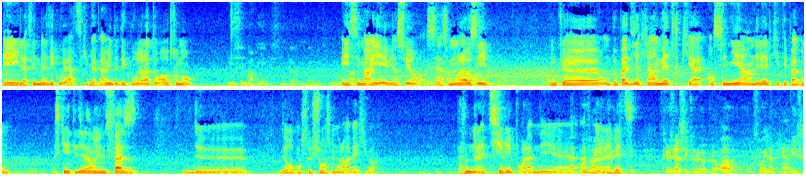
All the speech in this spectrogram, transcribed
Et il a fait une belle découverte, ce qui lui a permis de découvrir la Torah autrement. Il s'est marié. Et il s'est marié, bien sûr, c'est à ce moment-là aussi. Donc euh, on ne peut pas dire qu'il y a un maître qui a enseigné à un élève qui n'était pas bon. Parce qu'il était déjà dans une phase de, de reconstruction à ce moment-là, Rabbi Akiva. Personne ne l'a tiré pour l'amener euh, à Oui, faire oui, la bête. Ce que je veux dire, c'est que le, le Rav, en soi, il a pris un risque.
